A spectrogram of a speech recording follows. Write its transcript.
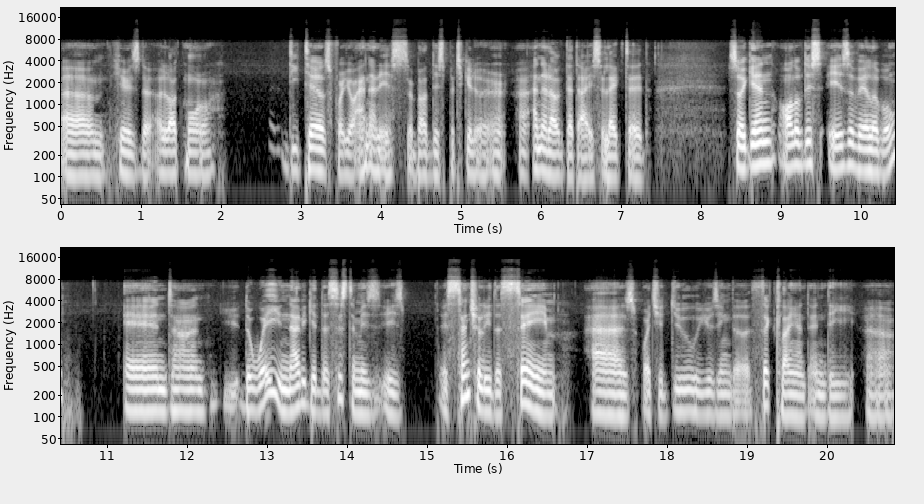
Um, here's the, a lot more details for your analysts about this particular uh, analog that I selected. So again, all of this is available. And uh, you, the way you navigate the system is, is essentially the same as what you do using the thick client and the uh,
